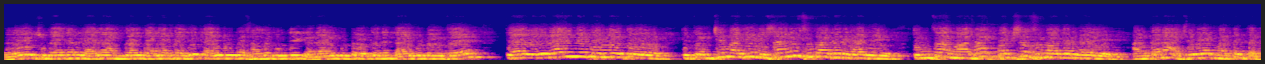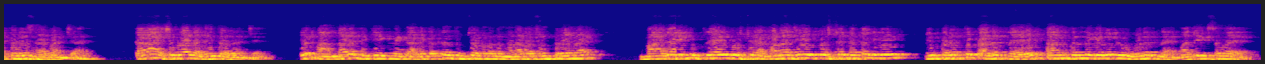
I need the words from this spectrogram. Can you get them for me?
हो सुधाकर घ्यायला आमदार झाला पाहिजे. काही लोक सांगत होते घड्याळ कुठं होतं नाही काय कुठं होतंय. त्या वेळेलाही मी बोललो होतो की तुमची माझी निशाणी सुधाकर घ्यावी तुमचा माझा पक्ष सुधाकर घ्यावे आणि त्याला आशीर्वाद मात्र तटकरे साहेबांचे आहे त्याला आशीर्वाद अजितदादांचे आहे हे मानणाऱ्यापैकी एक मी कार्यकर्ता तुमच्या मनात- मनापासून प्रेम आहे. माझ्या कुठल्याही गोष्टी आहे मला जी एक गोष्ट खटकली मी परत ते काढत नाही. एक पान बंद केलं मी उघडत नाही. माझी एक सवय आहे.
